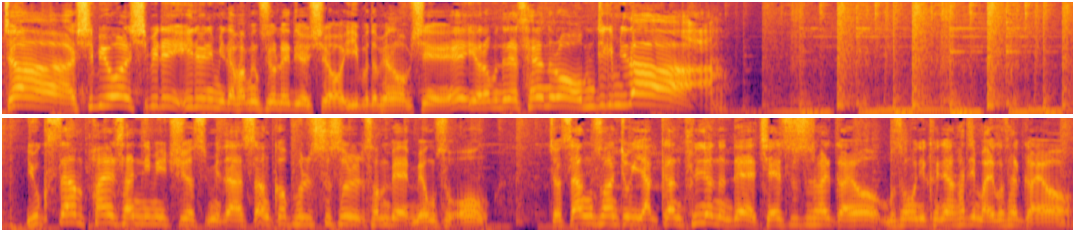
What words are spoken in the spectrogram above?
자, 12월 11일 일요일입니다. 박명수 라디오 쇼 2부도 변함없이 여러분들의 사연으로 움직입니다. 6384님이 주셨습니다. 쌍꺼풀 수술 선배 명수옹. 저 쌍수 한 쪽이 약간 풀렸는데 재수술할까요? 무서우니 그냥 하지 말고 살까요?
